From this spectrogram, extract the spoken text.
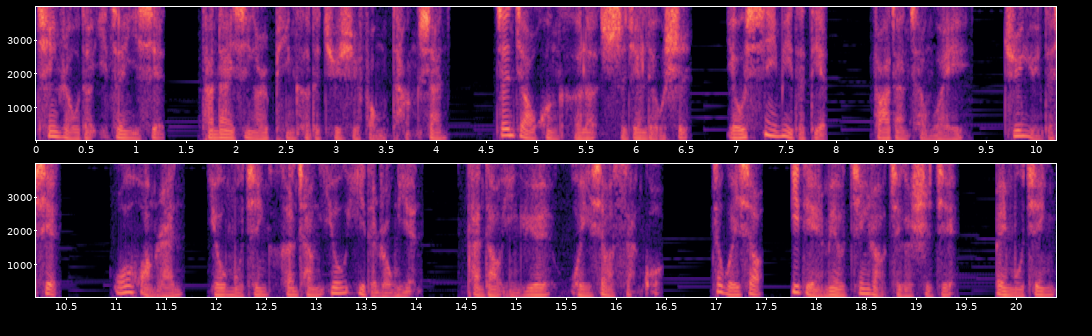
轻柔的一针一线，她耐心而平和的继续缝唐衫，针脚混合了时间流逝。由细密的点发展成为均匀的线。我恍然有母亲恒常优异的容颜，看到隐约微笑闪过，这微笑一点也没有惊扰这个世界，被母亲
